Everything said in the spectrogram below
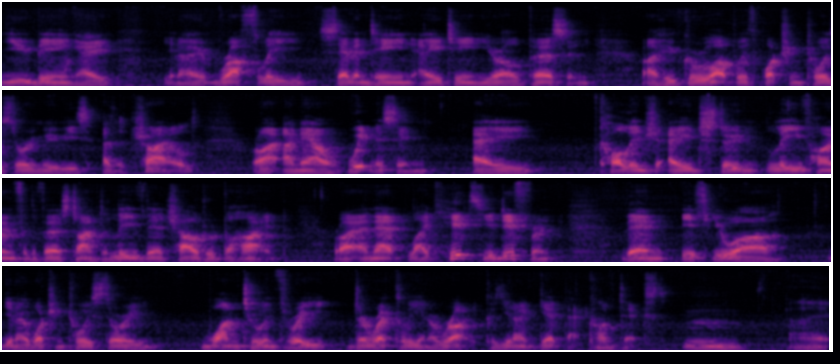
you being a you know roughly 17 18 year old person right, who grew up with watching Toy Story movies as a child, right, are now witnessing a college age student leave home for the first time to leave their childhood behind, right, and that like hits you different than if you are, you know, watching Toy Story one, two, and three directly in a row because you don't get that context, Mm. right,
